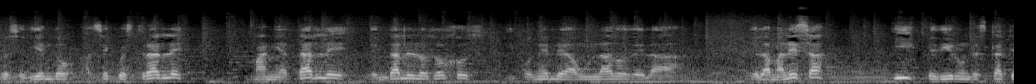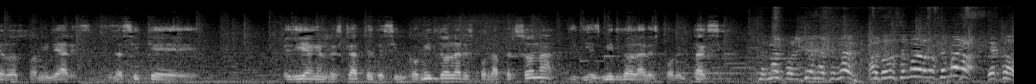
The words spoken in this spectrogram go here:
Procediendo a secuestrarle, maniatarle, vendarle los ojos y ponerle a un lado de la, de la maleza y pedir un rescate a los familiares. Es así que pedían el rescate de 5 mil dólares por la persona y 10 mil dólares por el taxi. Nacional, Policía Nacional. Alto, no se mueva, no se mueva. Quieto.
